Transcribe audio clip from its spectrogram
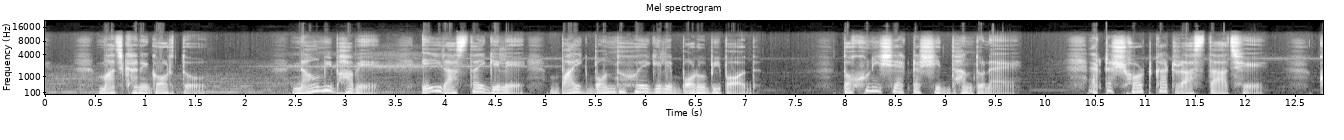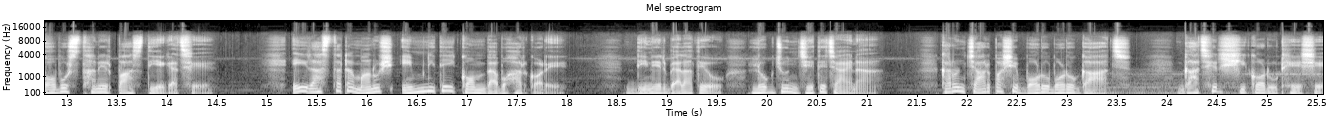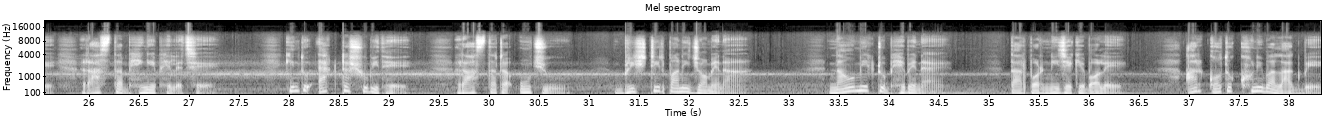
মাঝখানে গর্ত। নাওমি ভাবে এই রাস্তায় গেলে বাইক বন্ধ হয়ে গেলে বড় বিপদ। তখনই সে একটা সিদ্ধান্ত নেয়। একটা শর্টকাট রাস্তা আছে, কবরস্থানের পাশ দিয়ে গেছে। এই রাস্তাটা মানুষ এমনিতেই কম ব্যবহার করে। দিনের বেলাতেও লোকজন যেতে চায় না, কারণ চারপাশে বড় বড় গাছ। গাছের শিকড় উঠে এসে রাস্তা ভেঙে ফেলেছে। কিন্তু একটা সুবিধে, রাস্তাটা উঁচু, বৃষ্টির পানি জমে না। নাওমি একটু ভেবে নেয়। তারপর নিজেকে বলে, আর কতক্ষণই বা লাগবে?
